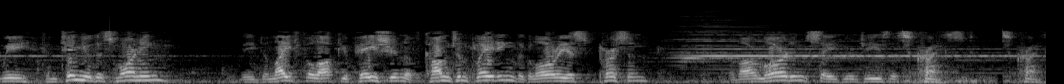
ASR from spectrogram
We continue this morning the delightful occupation of contemplating the glorious person of our Lord and Savior Jesus Christ. Christ.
